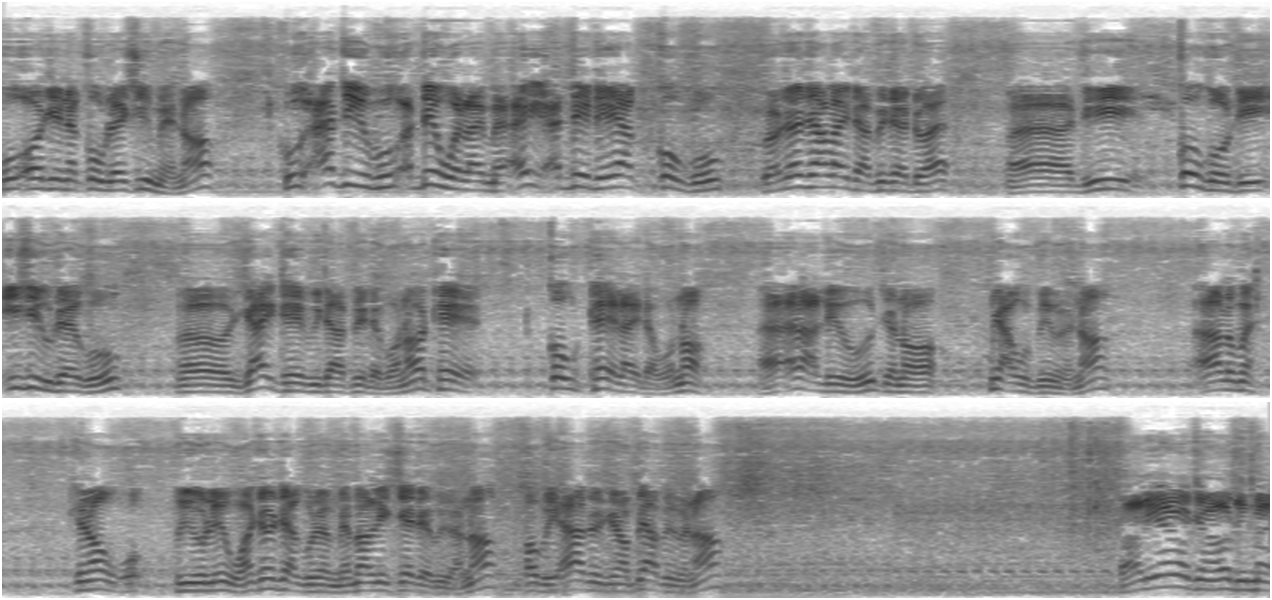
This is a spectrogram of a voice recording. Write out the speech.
ကို original ကုတ်လည်းရှိမယ်နော် ခု active ဘူးအစ်စ်ဝင်လိုက်မယ်အဲ့အစ်စ်တွေကကုတ်ကို reset ချလိုက်တာဖြစ်တဲ့အတွက်အဲဒီကုတ်ကိုဒီ ECU တွေကိုရိုက်ထည့်ပြီးသားဖြစ်တယ်ဗောနော်ထည့်ကုတ်ထည့်လိုက်တာဗောနော်အဲအဲ့ဒါလေးကိုကျွန်တော်မျှဝေပေးမယ်နော်အားလုံးပဲကျွန်တော်ဗီဒီယိုလေး one shot ကြကိုလည်းမြန်မာလေးချက်တယ်ပြီးတော့နော်ဟုတ်ပြီအဲ့ဒါဆိုကျွန်တော်ပြပေးမယ်နော်ဒါလေးကတော့ကျွန်တော်တို့ဒီမှာ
